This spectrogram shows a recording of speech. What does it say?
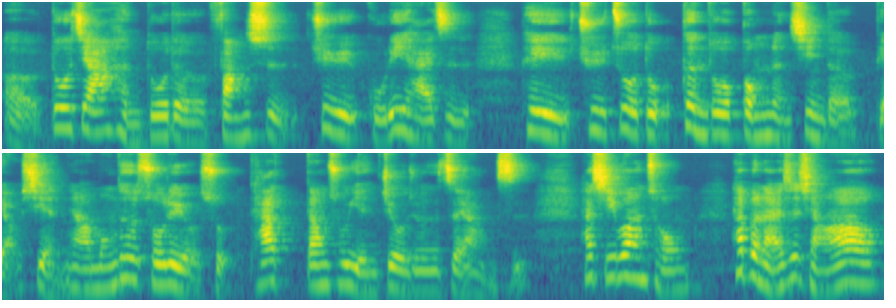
呃多加很多的方式去鼓励孩子，可以去做多更多功能性的表现。那蒙特梭利有说，他当初研究就是这样子，他希望从他本来是想要。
